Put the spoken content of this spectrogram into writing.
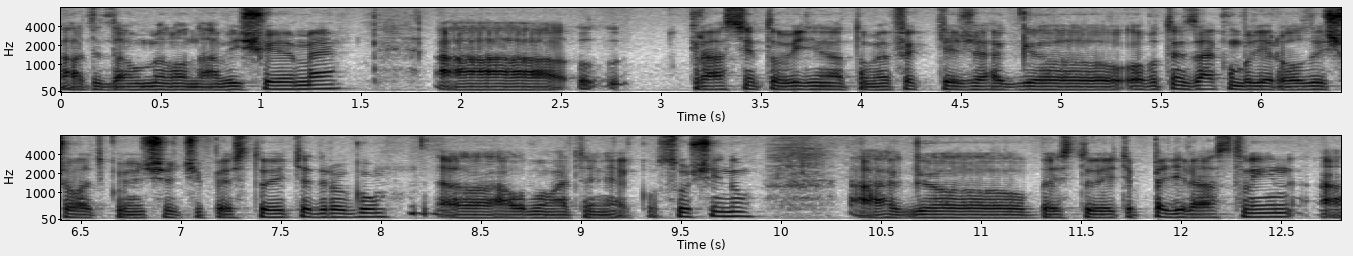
a teda umelo navyšujeme. A krásne to vidí na tom efekte, že ak, e, lebo ten zákon bude rozlišovať konečne, či pestujete drogu e, alebo máte nejakú sušinu. Ak e, pestujete 5 rastlín a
